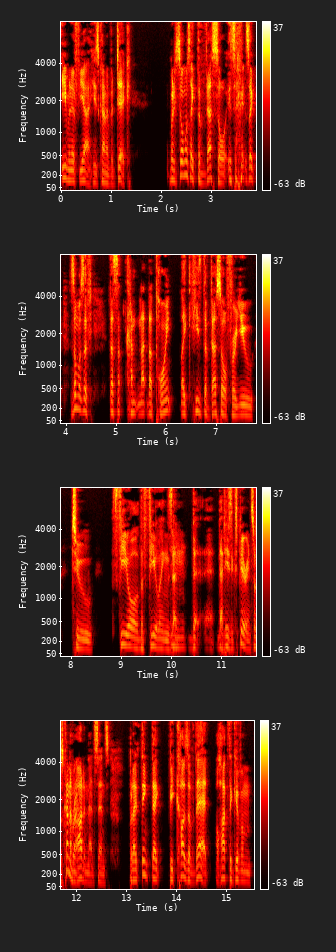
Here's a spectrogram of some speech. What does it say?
even if yeah he's kind of a dick. But it's almost like the vessel. It's it's like it's almost like that's not kind of not the point. Like he's the vessel for you to feel the feelings that Mhm. that that he's experienced. So it's kind of Right. odd in that sense. But I think that because of that, I'll have to give him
